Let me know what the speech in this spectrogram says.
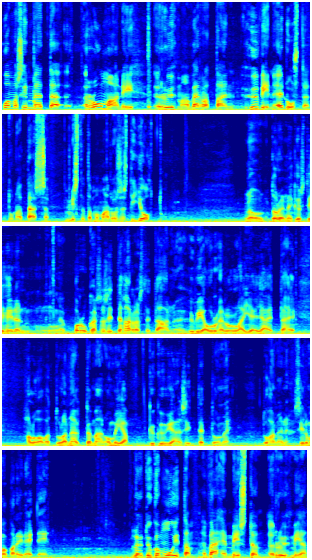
huomasimme, että romaaniryhmä on verrattain hyvin edustettuna tässä. Mistä tämä mahdollisesti johtuu? No todennäköisesti heidän porukassa sitten harrastetaan hyviä urheilulajeja, että he haluavat tulla näyttämään omia kykyjään sitten tuonne tuhannen silmaparin eteen. Löytyykö muita vähemmistöryhmiä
